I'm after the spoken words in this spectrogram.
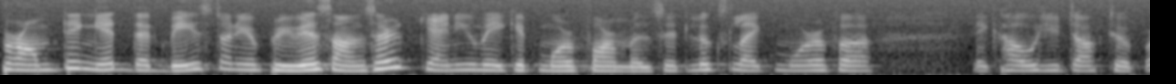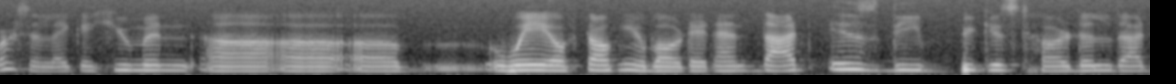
prompting it that based on your previous answer, can you make it more formal? So it looks like more of a, like how would you talk to a person, like a human uh, uh, uh, way of talking about it. And that is the biggest hurdle that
